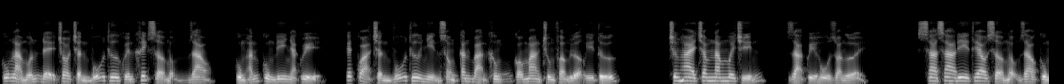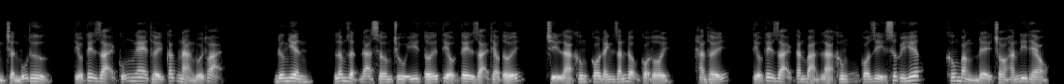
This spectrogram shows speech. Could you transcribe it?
cũng là muốn để cho trần vũ thư khuyến khích sở mộng giao, cùng hắn cùng đi nhà quỷ, kết quả trần vũ thư nhìn xong căn bản không có mang trung phẩm lượng ý tứ. Chương hai trăm năm mươi chín, giả quỷ hù do người. Xa xa đi theo sở mộng giao cùng trần vũ thư, tiểu tê dại cũng nghe thấy các nàng đối thoại. Đương nhiên lâm giật đã sớm chú ý tới tiểu tê dại theo tới, chỉ là không có đánh rắn động cỏ thôi. Hắn thấy, tiểu tê dại căn bản là không có gì sức uy hiếp, không bằng để cho hắn đi theo,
